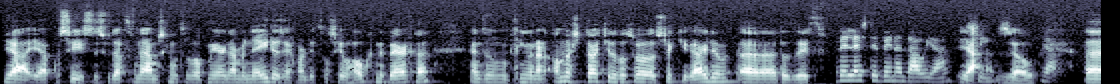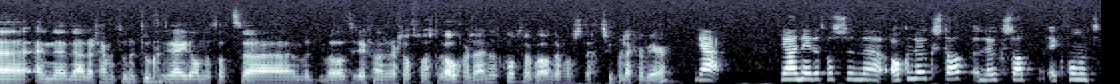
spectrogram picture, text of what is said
Ja, ja, precies. Dus we dachten van, nou, misschien moeten we wat meer naar beneden, zeg maar. Dit was heel hoog in de bergen. En toen gingen we naar een ander stadje, dat was wel een stukje rijden. eh, dat heet, Beles de Benadauja. ja, precies. zo. Ja. Eh, en eh, nou, daar zijn we toen naartoe gereden, omdat dat, we, we hadden het idee van, daar zal het vast droger zijn. En dat klopt ook wel, want daar was het echt super lekker weer. Ja. ja, nee, dat was een, ook een leuke stad. Een leuke stad. Ik vond het,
